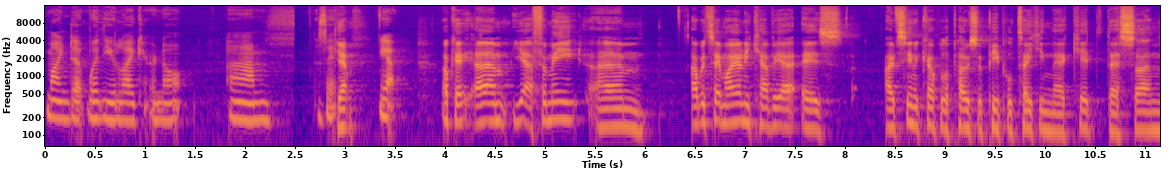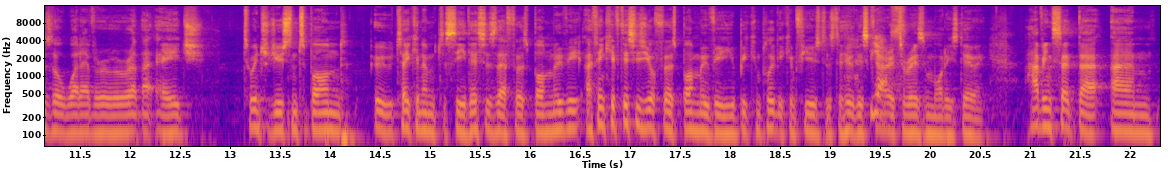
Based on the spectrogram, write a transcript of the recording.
mind up whether you like it or not. Um, that's it. Yep. Yeah. Okay. Um, yeah, for me, um, I would say my only caveat is I've seen a couple of posts of people taking their kids, their sons or whatever, who are at that age to introduce them to Bond, who taking them to see this as their first Bond movie. I think if this is your first Bond movie, you'd be completely confused as to who this Yes. character is and what he's doing. Having said that, um,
